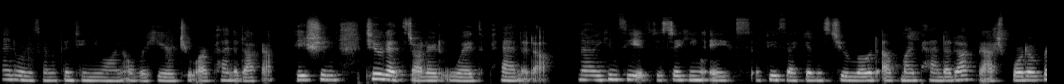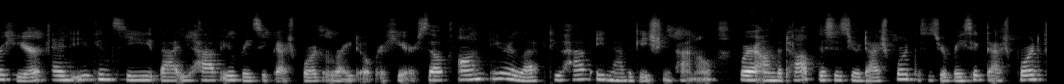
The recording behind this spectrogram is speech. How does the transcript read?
And we're just going to continue on over here to our PandaDoc application to get started with PandaDoc. Now you can see it's just taking a, a, few seconds to load up my PandaDoc dashboard over here. And you can see that you have your basic dashboard right over here. So on your left, you have a navigation panel where on the top, this is your dashboard. This is your basic dashboard.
